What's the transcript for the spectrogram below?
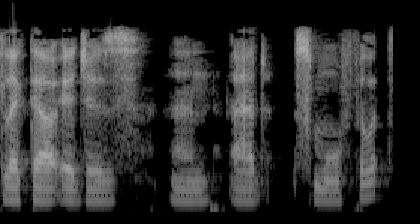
select our edges and add small fillets.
